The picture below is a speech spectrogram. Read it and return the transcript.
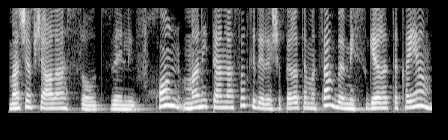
מה שאפשר לעשות זה לבחון מה ניתן לעשות כדי לשפר את המצב במסגרת הקיים.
